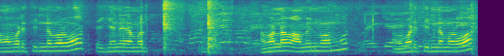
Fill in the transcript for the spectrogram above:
আমার বাড়ি তিন নম্বর ওয়ার্ড এখানে আমার আমার নাম আমিন মোহাম্মদ আমার বাড়ি তিন নম্বর ওয়ার্ড।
